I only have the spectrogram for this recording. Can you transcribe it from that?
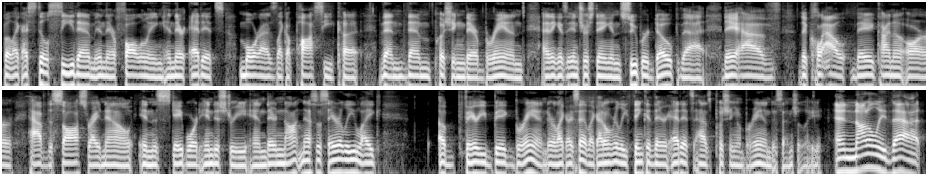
but like i still see them in their following and their edits more as like a posse cut than them pushing their brand. I think it's interesting and super dope that they have the clout. They kind of are have the sauce right now in the skateboard industry and they're not necessarily like a very big brand or like i said like i don't really think of their edits as pushing a brand essentially. And not only that,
